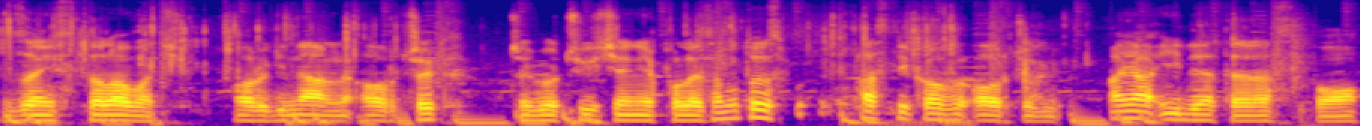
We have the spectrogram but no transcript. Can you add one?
zainstalować oryginalny orczyk, czego oczywiście nie polecam, bo to jest plastikowy orczyk. A ja idę teraz po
